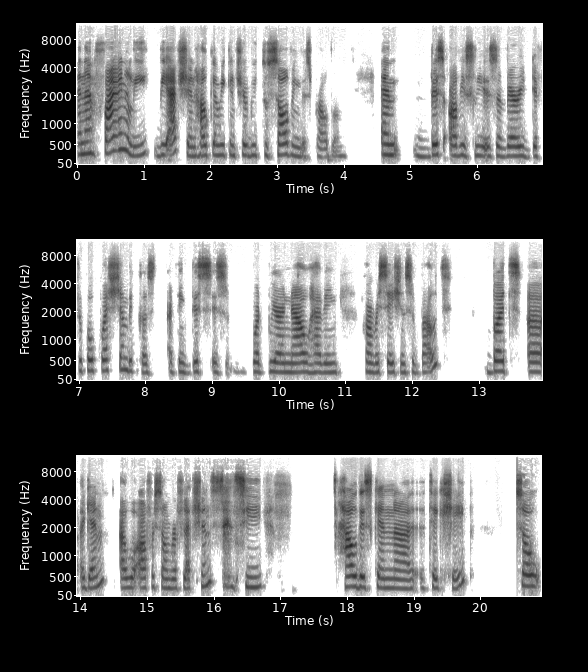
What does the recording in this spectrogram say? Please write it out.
And then finally the action. How can we contribute to solving this problem and this obviously is a very difficult question because I think this is what we are now having conversations about. But uh, again, I will offer some reflections and see how this can uh, take shape. So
